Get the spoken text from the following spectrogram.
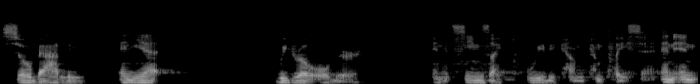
so badly. And yet we grow older and it seems like we become complacent. And, and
